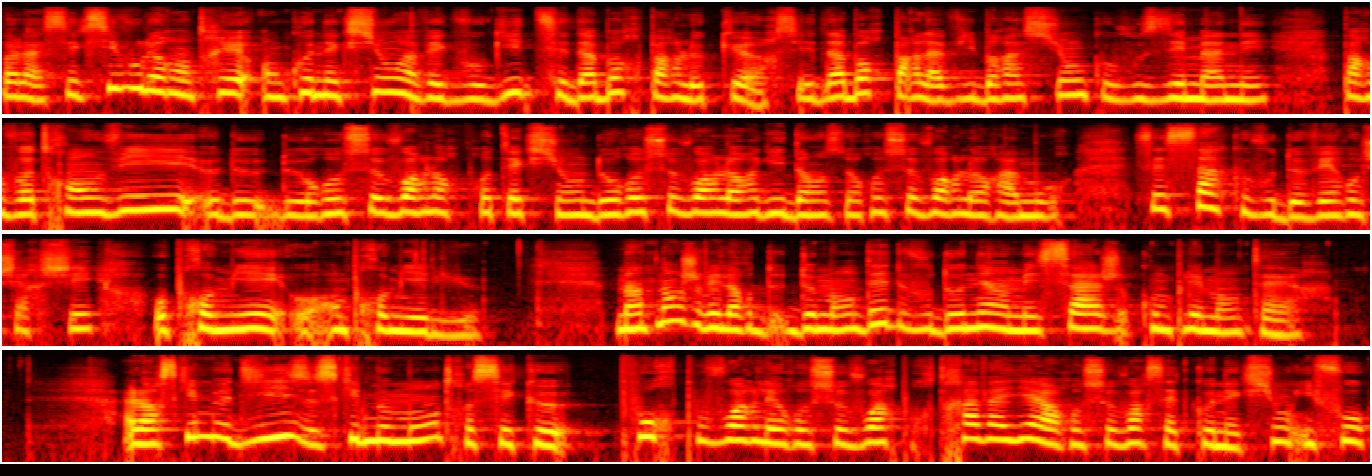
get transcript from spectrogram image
voilà, c'est que si vous voulez rentrer en connexion avec vos guides, c'est d'abord par le cœur, c'est d'abord par la vibration que vous émanez, par votre envie de, de, recevoir leur protection, de recevoir leur guidance, de recevoir leur amour. C'est ça que vous devez rechercher au premier, en premier lieu. Maintenant, je vais leur demander de vous donner un message complémentaire. Alors, ce qu'ils me disent, ce qu'ils me montrent, c'est que pour pouvoir les recevoir, pour travailler à recevoir cette connexion, il faut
